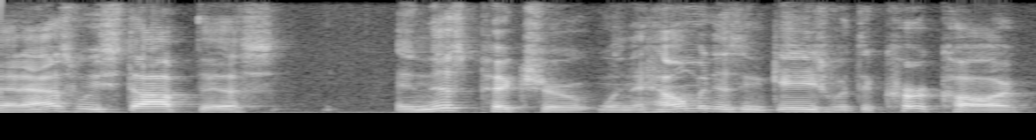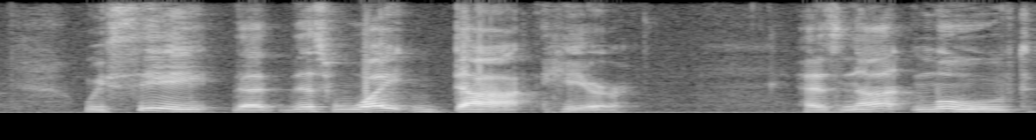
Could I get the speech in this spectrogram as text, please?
that as we stop this, in this picture, when the helmet is engaged with the Kerr collar, we see that this white dot here has not moved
